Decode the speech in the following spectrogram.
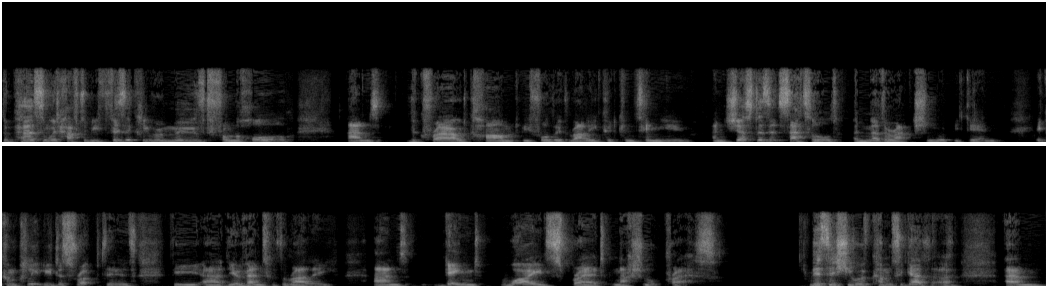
the person would have to be physically removed from the hall and the crowd calmed before the rally could continue. And just as it settled, another action would begin. It completely disrupted the, uh, the event of the rally and gained widespread national press. This issue of Come Together um,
